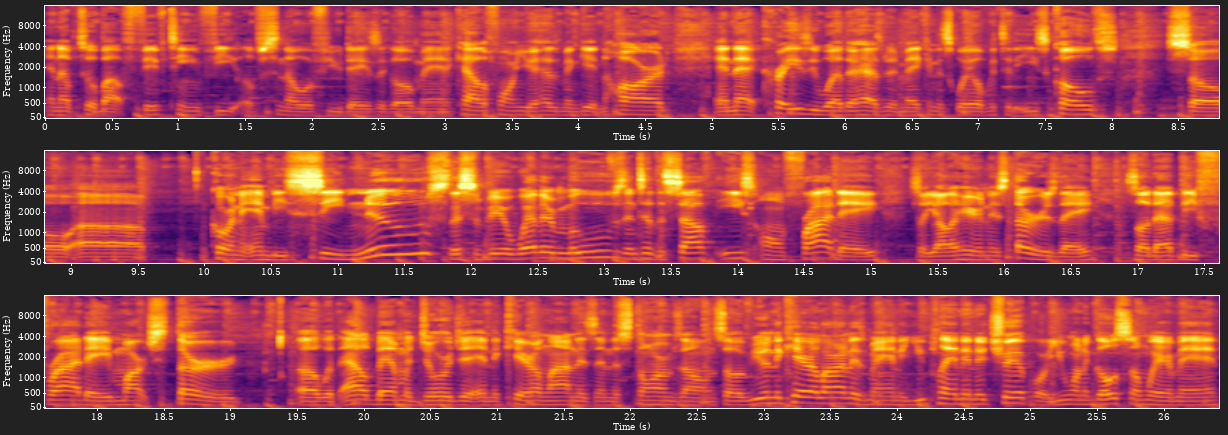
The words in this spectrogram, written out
in up to about 15 feet of snow a few days ago, man. California has been getting hard, and that crazy weather has been making its way over to the East Coast. So, uh, According to NBC News, the severe weather moves into the southeast on Friday. So y'all are hearing this Thursday. So that'd be Friday, March 3rd. Uh, with Alabama, Georgia, and the Carolinas in the storm zone. So if you're in the Carolinas, man, and you planning a trip or you want to go somewhere, man,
